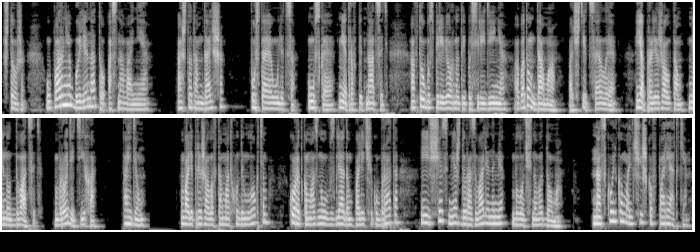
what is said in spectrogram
Что же, у парня были на то основания. А что там дальше? Пустая улица, Узкая, метров пятнадцать, автобус перевернутый посередине, а потом дома, почти целые. Я пролежал там минут двадцать, вроде тихо. Пойдем. Валя прижал автомат худым локтем, коротко мазнул взглядом по личику брата и исчез между развалинами блочного дома. Насколько мальчишка в порядке?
